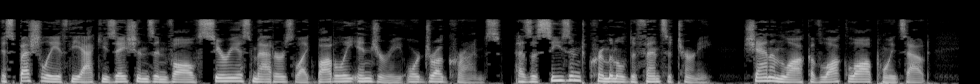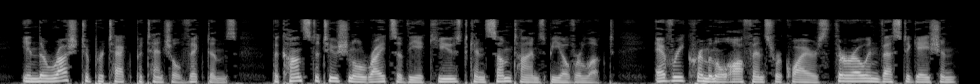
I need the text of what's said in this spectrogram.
especially if the accusations involve serious matters like bodily injury or drug crimes. As a seasoned criminal defense attorney, Shannon Locke of Locke Law points out, in the rush to protect potential victims, the constitutional rights of the accused can sometimes be overlooked. Every criminal offense requires thorough investigation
